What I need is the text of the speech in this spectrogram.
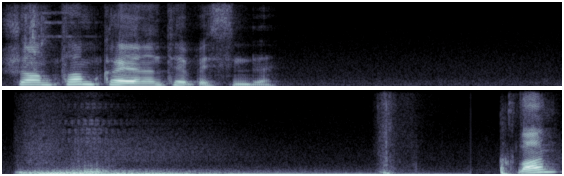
Şu an tam kayanın tepesinde. Lan.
